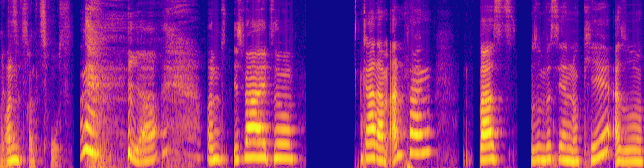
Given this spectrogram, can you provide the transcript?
Ja, und Franzos. ja. Und ich war halt so, gerade am Anfang war es so ein bisschen okay. Also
